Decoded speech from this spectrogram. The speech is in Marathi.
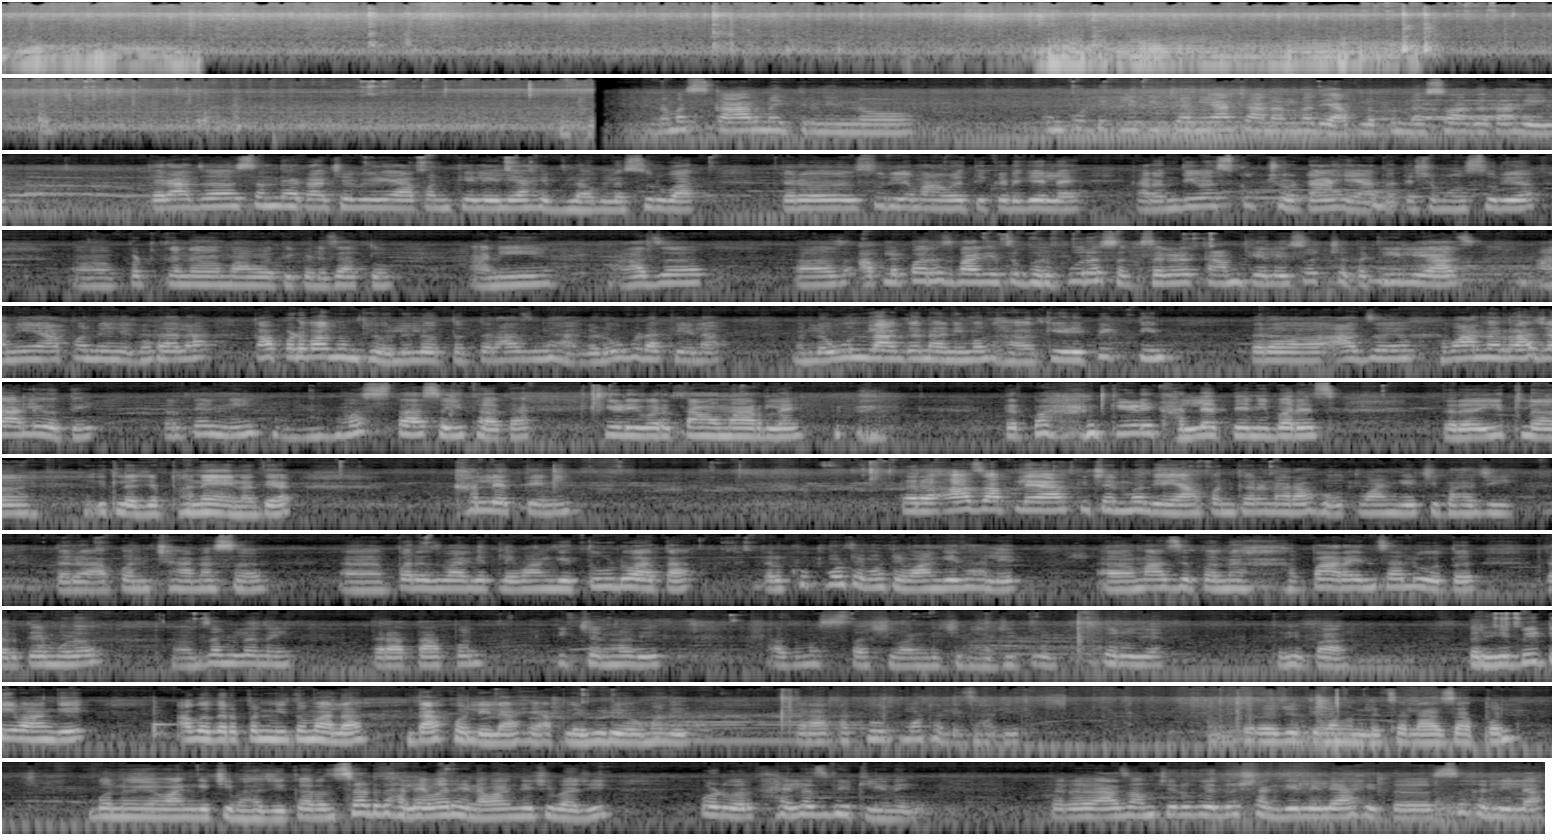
नमस्कार मैत्रिणींनो. कुंकू टिकली किचन या चॅनलमध्ये आपलं पुन्हा स्वागत आहे. तर आज संध्याकाळच्या वेळी आपण केलेली आहे ब्लॉगला सुरुवात. तर सूर्य मावळतीकडे गेला आहे कारण दिवस खूप छोटा आहे आता त्याच्यामुळं सूर्य पटकन मावळतीकडे जातो. आणि आज आपल्या परसबागेचं भरपूर असं सगळं काम केलं आहे स्वच्छता केली आज. आणि आपण हे घडाला कापड बांधून ठेवलेलं होतं तर आज मी हा गड उघडा केला. म्हटलं ऊन लागन आणि मग हा केळी पिकतील तर आज वानर राजा आले होते. तर त्यांनी मस्त असं इथं आता केळीवर ताव मारलाय. तर पहा केळी खाल्ल्यात त्यांनी बरेच. तर इथलं इथलं जे फण्या आहे ना त्या खाल्ल्यात त्यांनी. तर आज आपल्या किचनमध्ये आपण करणार आहोत वांग्याची भाजी. तर आपण छान असं परत बागेतले वांगे तोडू आता. तर खूप मोठे मोठे वांगे झालेत. माझं पण पारायण चालू होतं. तर त्यामुळं जमलं नाही. तर आता आपण किचनमध्ये आज मस्त अशी वांग्याची भाजी तोड करूया. तर हे पहा. तर हे बीटी वांगे अगोदर पण मी तुम्हाला दाखवलेलं आहे आपल्या व्हिडिओमध्ये. तर आता खूप मोठाले झाले. तर ज्योतीला म्हणलं चला आज आपण बनवूया वांग्याची भाजी. कारण सड झाल्यावर आहे ना वांग्याची भाजी पोडवर खायलाच भेटली नाही. तर आज आमचे ऋग्वेदृष्टांग गेलेले आहेत सहलीला.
